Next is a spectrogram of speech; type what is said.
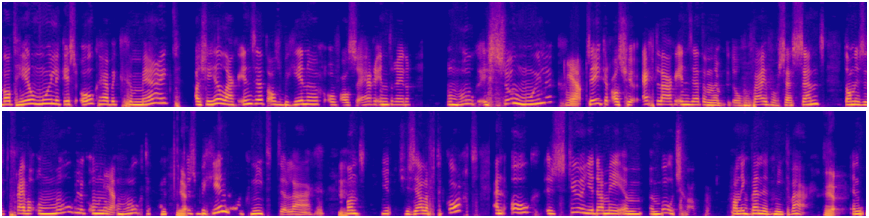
wat heel moeilijk is ook, heb ik gemerkt, als je heel laag inzet als beginner of als herintreder, omhoog is zo moeilijk. Ja. Zeker als je echt laag inzet, en dan heb ik het over 5 of 6 cent, dan is het vrijwel onmogelijk om nog Ja. omhoog te gaan. Ja. Dus begin ook niet te laag. Hm. Want je doet jezelf tekort. En ook stuur je daarmee een, een boodschap van ik ben het niet waard. Ja. En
